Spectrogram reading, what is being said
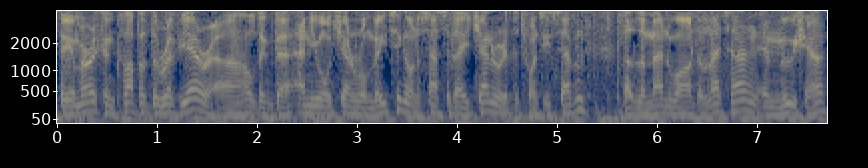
The American Club of the Riviera are holding their annual general meeting on Saturday, January the 27th at Le Manoir de l'Etang in Mougins.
